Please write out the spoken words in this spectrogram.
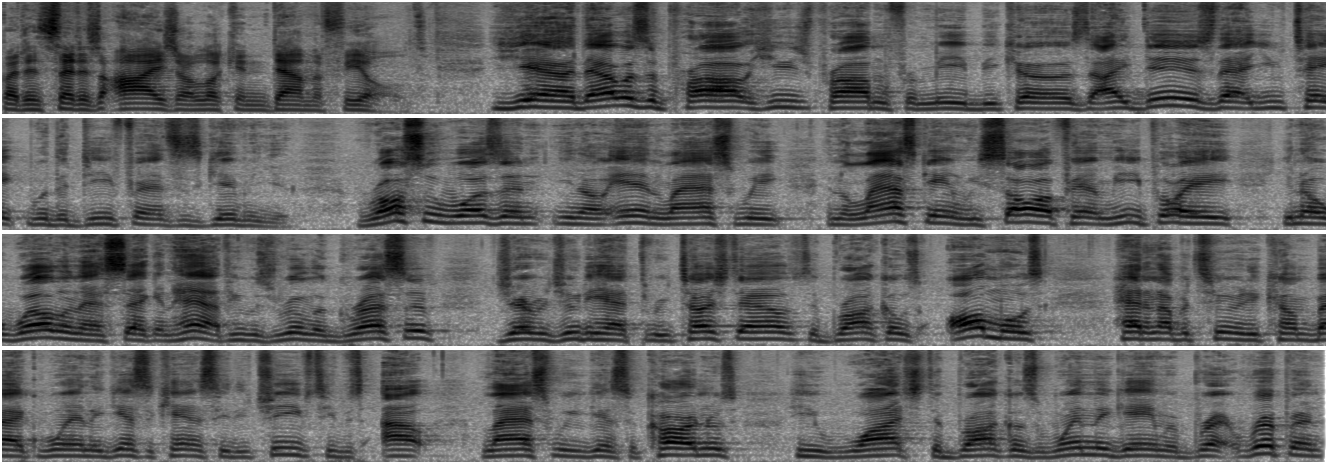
But instead, his eyes are looking down the field. Yeah, that was a huge problem for me because the idea is that you take what the defense is giving you. Russell wasn't, you know, in last week. In the last game we saw of him, he played, you know, well in that second half. He was real aggressive. Jerry Jeudy had three touchdowns. The Broncos almost had an opportunity to come back win against the Kansas City Chiefs. He was out last week against the Cardinals. He watched the Broncos win the game with Brett Rypien.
